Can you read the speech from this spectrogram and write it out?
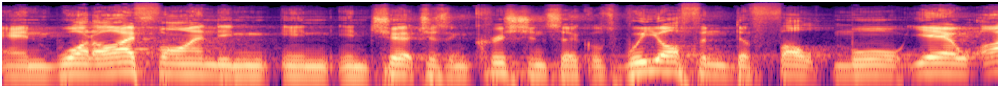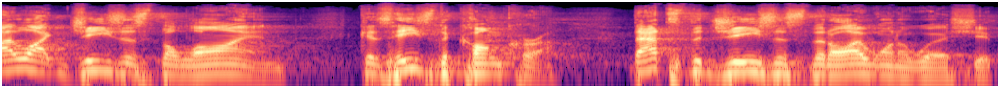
And what I find in, in, in churches and Christian circles, we often default more, yeah, I like Jesus the lion because he's the conqueror. That's the Jesus that I want to worship.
